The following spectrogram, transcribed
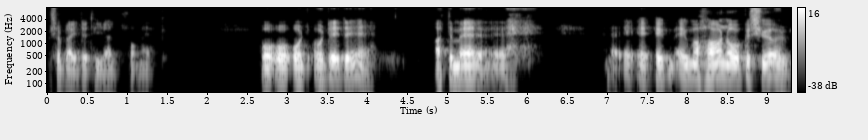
Og så ble det til hjelp for meg. Og, og, og, og det er det at vi jeg, jeg, jeg, må ha noe sjøl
